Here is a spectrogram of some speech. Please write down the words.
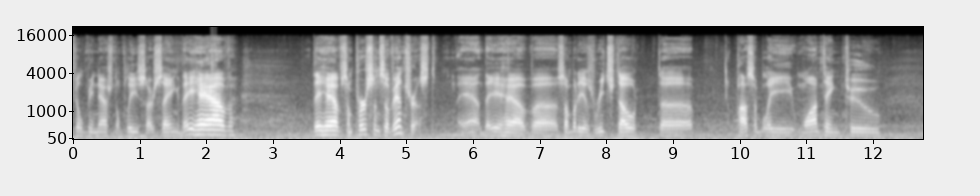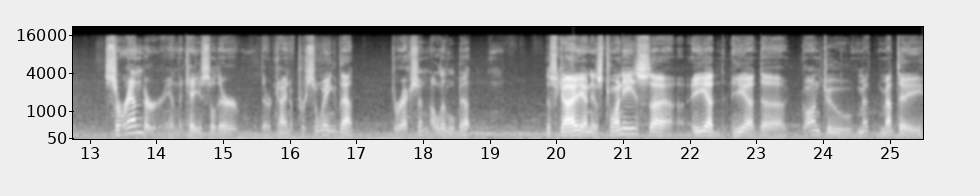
Philippine National Police, are saying they have they have some persons of interest, and they have uh, somebody has reached out, uh, possibly wanting to surrender in the case, so they're they're kind of pursuing that direction a little bit. This guy in his 20s, uh, he had he had uh, gone to met, met a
